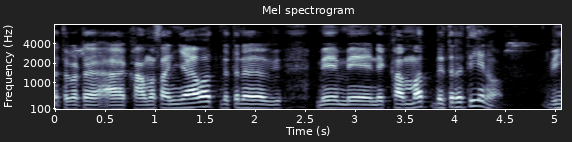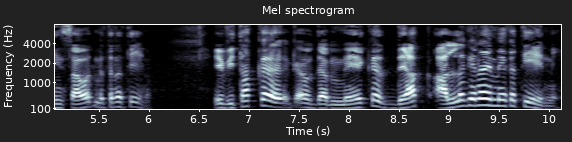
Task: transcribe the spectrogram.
එතකොට කාම සංඥාවත් මෙතන මේ මේ නෙකම්මත් මෙතන තියෙනවා. විහිංසාවත් මෙතන තියෙනවා. ඒ විතක්ක දැන් මේක දෙයක් අල්ලගෙනයි මේක තියෙන්නේ.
